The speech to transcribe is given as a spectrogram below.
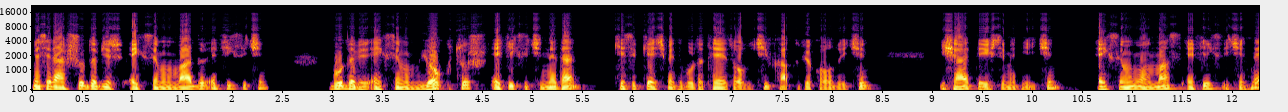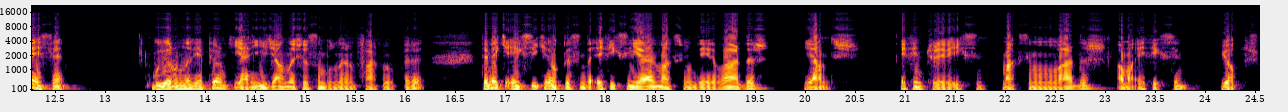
Mesela şurada bir eksemum vardır fx için. Burada bir eksemum yoktur. fx için neden? Kesip geçmedi. Burada teğet oldu. Çift katlı kök olduğu için. işaret değiştirmediği için eksemum olmaz fx için. Neyse. Bu yorumları yapıyorum ki yani iyice anlaşılsın bunların farklılıkları. Demek ki eksi 2 noktasında fx'in yerel maksimum değeri vardır. Yanlış. f'in türevi x'in maksimumu vardır ama fx'in yoktur.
